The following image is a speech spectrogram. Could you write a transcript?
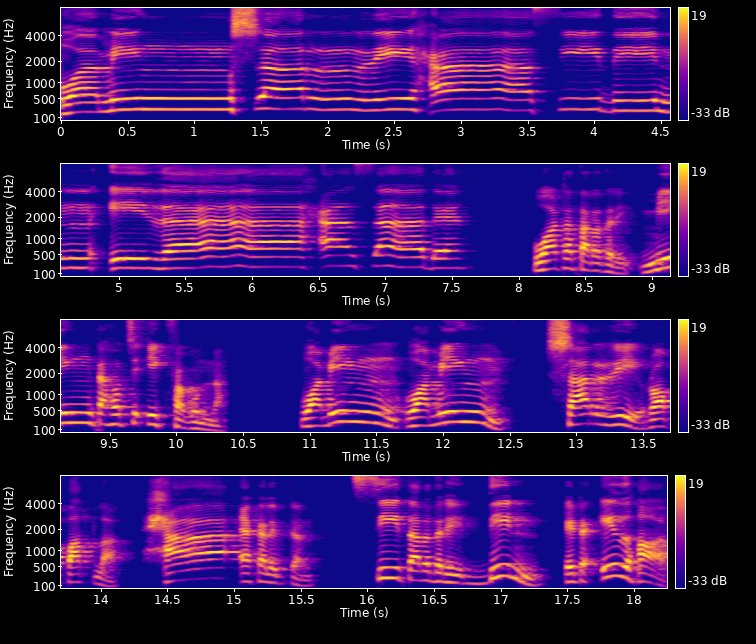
ومن شر حاسد إذا حسد ওয়াটা তাড়াতাড়ি। মিংটা হচ্ছে ই ফাগুন না ওয়ামিং ওয়ামিং সারি র পাতলা। হ্যা একালিপটান। সি, তাড়াতাড়ি, দিন, এটা ইজহার।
